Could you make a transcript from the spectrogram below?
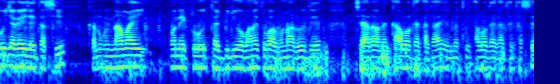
ওই জায়গায় যাইতাছি। কারণ ওই নামাই অনেক রোদ, তাই ভিডিও বানাইতে পারব না। রোদে চেহারা অনেক কালো দেখা যায় এমনিতে কালো দেখা যাইতেছে।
